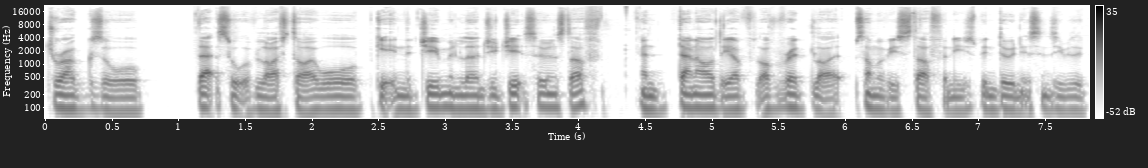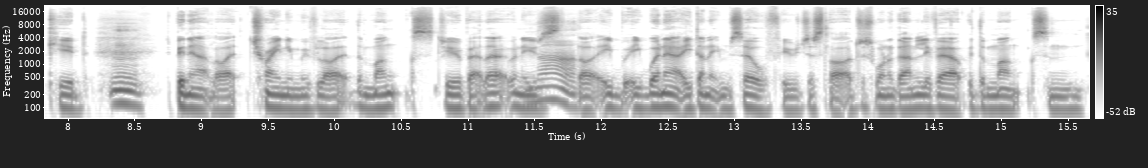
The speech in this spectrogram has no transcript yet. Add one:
drugs or that sort of lifestyle, or get in the gym and learn jujitsu and stuff. And Dan Hardy, I've I've read like some of his stuff, and he's been doing it since he was a kid. Mm. He's been out like training with like the monks. Do you hear about that? When he was Nah. like he, he went out, he done it himself. He was just like, I just want to go and live out with the monks and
